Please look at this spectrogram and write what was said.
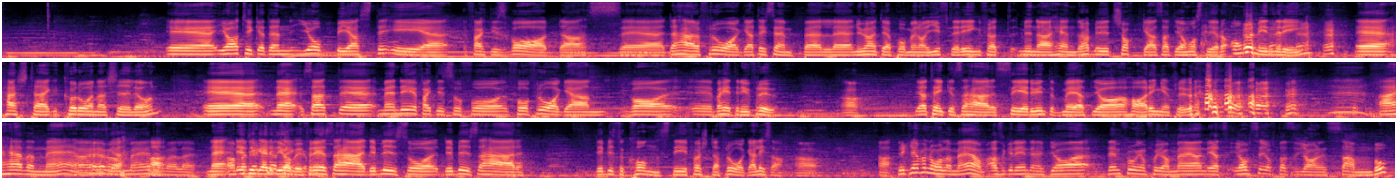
Eh, jag tycker att den jobbigaste är faktiskt vardags... Eh, det här fråga till exempel, eh, nu har inte jag på mig någon giftering för att mina händer har blivit tjocka så att jag måste göra om min ring. Eh, hashtag coronakilon. Eh, nej, så att, eh, men det är faktiskt att få, få frågan, vad, eh, vad heter din fru? Ja. Jag tänker så här, ser du inte på mig att jag har ingen fru? I have a man. I have a man in my life. Nej, Ja, det tycker det jag är lite jobbigt för det är så här, det blir så, det blir så här, det blir så konstig första fråga liksom. Ja. Ja. Det kan jag väl hålla med om. Alltså grejen är att jag, den frågan får jag med. Jag, jag säger oftast att jag har en sambo.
